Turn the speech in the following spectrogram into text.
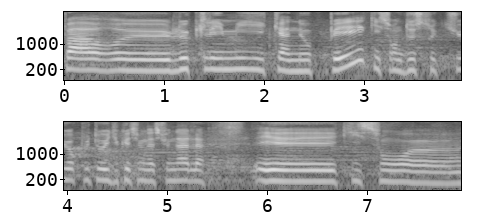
par euh, le Clémy Canopé, qui sont deux structures plutôt éducation nationale et qui sont euh,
